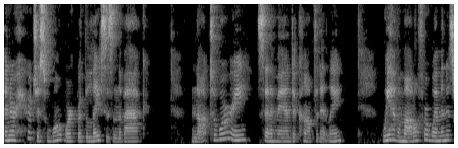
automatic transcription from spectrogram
and her hair just won't work with the laces in the back. Not to worry, said Amanda confidently. We have a model for women as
